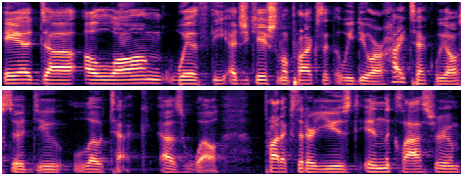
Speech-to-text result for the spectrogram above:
And uh, along with the educational products that we do are high tech, we also do low tech as well. Products that are used in the classroom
